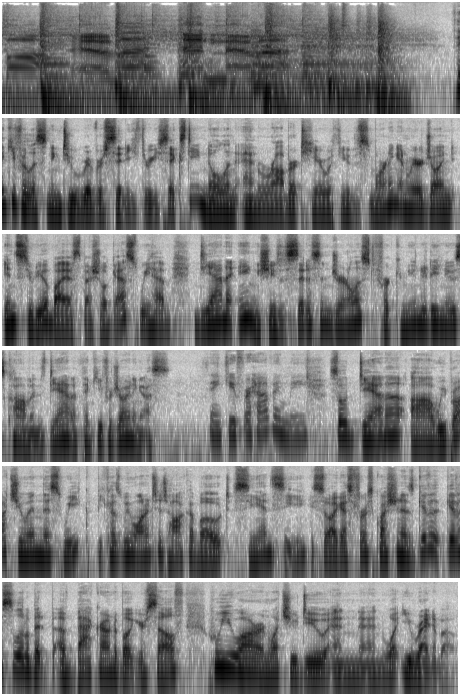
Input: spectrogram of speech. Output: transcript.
forever and never. Thank you for listening to River City 360. Nolan and Robert here with you this morning, and we are joined in studio by a special guest. We have Deanna Ng. She's a citizen journalist for Community News Commons. Deanna, thank you for joining us. Thank you for having me. So, Deanna, uh, we brought you in this week because we wanted to talk about CNC. So, I guess first question is give give us a little bit of background about yourself, who you are, and what you do, and and what you write about.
